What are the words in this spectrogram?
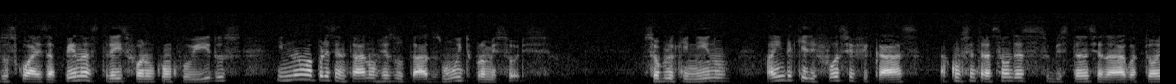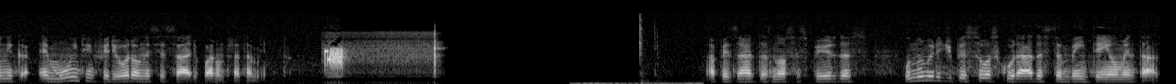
dos quais apenas três foram concluídos e não apresentaram resultados muito promissores. Sobre o quinino, ainda que ele fosse eficaz, a concentração dessa substância na água tônica é muito inferior ao necessário para um tratamento. Apesar das nossas perdas, o número de pessoas curadas também tem aumentado.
